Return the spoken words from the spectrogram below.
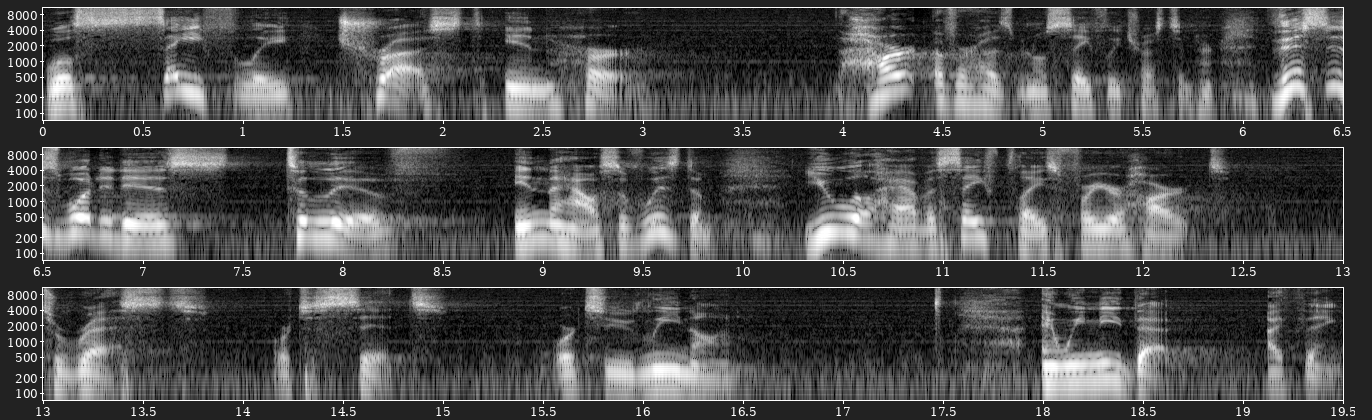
will safely trust in her. The heart of her husband will safely trust in her. This is what it is to live in the house of wisdom. You will have a safe place for your heart to rest or to sit or to lean on. And we need that, I think.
